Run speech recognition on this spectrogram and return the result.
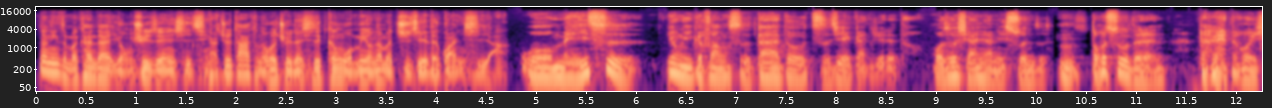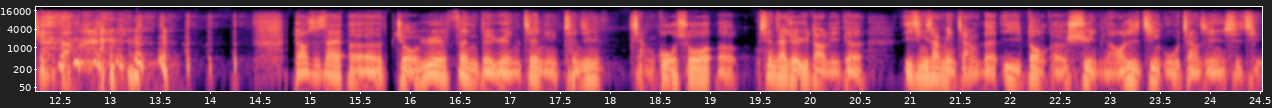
那你怎么看待永续这件事情啊？就大家可能会觉得，其实跟我没有那么直接的关系啊。我每一次用一个方式，大家都直接感觉得到。我说：“想想你孙子。”嗯，多数的人大概都会想到。要是在呃九月份的远见，你曾经讲过说，呃，现在就遇到了一个《易经》上面讲的“易动而巽，然后日进五将”这件事情，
